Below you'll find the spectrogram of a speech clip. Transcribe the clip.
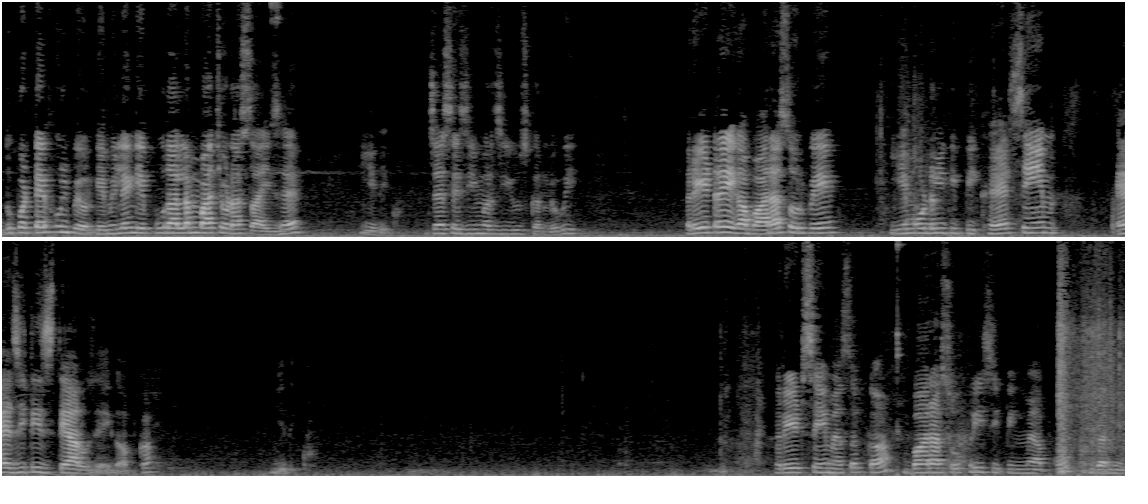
दुपट्टे फुल प्योर के मिलेंगे, पूरा लंबा चौड़ा साइज़ है। ये देखो, जैसे जी मर्ज़ी यूज़ कर लो भाई रेट रहेगा बारह सौ रुपये ये मॉडल की पिक है सेम एज इट इज़ तैयार हो जाएगा आपका। ये देखो। रेट सेम है सबका। बारह सौ फ्री शिपिंग में आपको घर मिल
